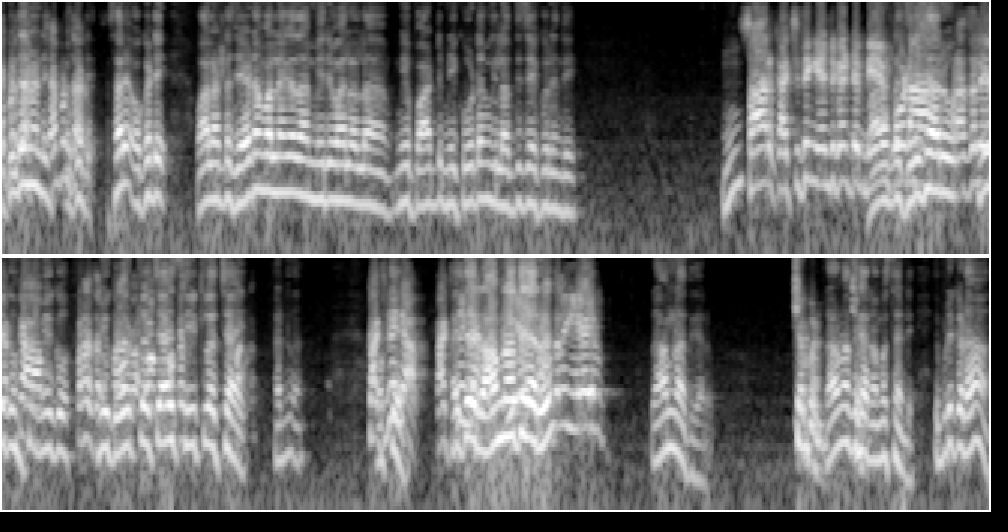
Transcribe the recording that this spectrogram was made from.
ఒకటేనండి. ఒకటి. సరే. ఒకటి. వాళ్ళు అట్లా చేయడం వల్లనే కదా మీరు వాళ్ళ మీ పార్టీ మీ కూటమికి లబ్ధి చేకూరింది? సార్ ఖచ్చితంగా ఎందుకంటే మేము కూడా ప్రజల మీకు యొక్క మీకు ప్రజ- మీకు ప్రజ- ఓట్లు వచ్చాయి సీట్లు వచ్చాయి. అయితే రామ్నాథ్ గారు రామ్నాథ్ గారు. చెప్పండి. రామ్నాథ్ గారు నమస్తే అండి. ఇప్పుడు ఇక్కడ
